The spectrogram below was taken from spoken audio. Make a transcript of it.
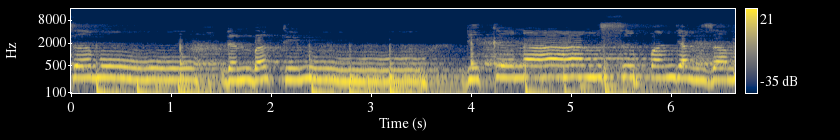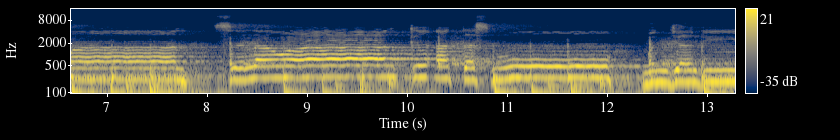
Jasamu dan baktimu dikenang sepanjang zaman. Selawat ke atasmu menjadi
